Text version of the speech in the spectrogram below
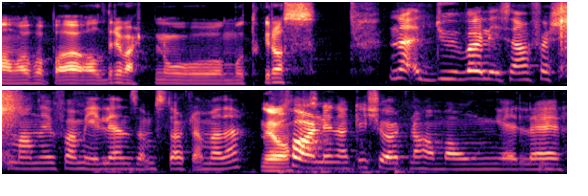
Mamma og pappa har aldri vært noe motocross. Nei, Du var liksom førstemann i familien som starta med det? Ja. Faren din har ikke kjørt når han var ung, eller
